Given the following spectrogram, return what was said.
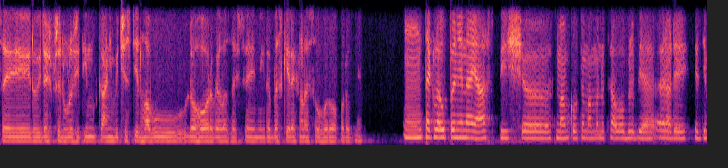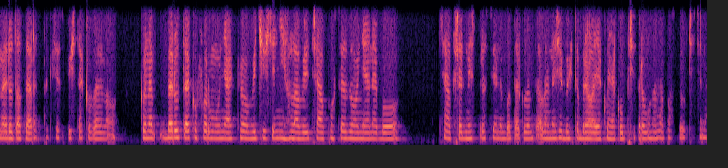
si dojdeš před důležitým utkáním vyčistit hlavu do hor, vylezeš si někde bez kydech na lesou horu a podobně? Mm, takhle úplně ne, já spíš uh, s mámkou to máme docela oblibě rady, jezdíme do Tater, takže spíš takové, no. Jako neberu to jako formu nějakého vyčištění hlavy třeba po sezóně nebo třeba před mistrovství nebo takhle, ale ne, že bych to brala jako nějakou přípravu na zápas, to určitě ne.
